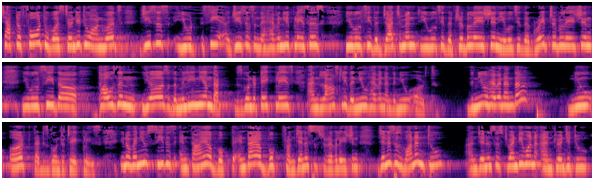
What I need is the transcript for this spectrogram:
chapter 4 to verse 22 onwards, Jesus, you see uh, Jesus in the heavenly places, you will see the judgment, you will see the tribulation, you will see the great tribulation, you will see the thousand years of the millennium that is going to take place, and lastly the new heaven and the new earth. The new heaven and the new earth that is going to take place. You know, when you see this entire book, the entire book from Genesis to Revelation, Genesis 1 and 2 and Genesis 21 and 22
